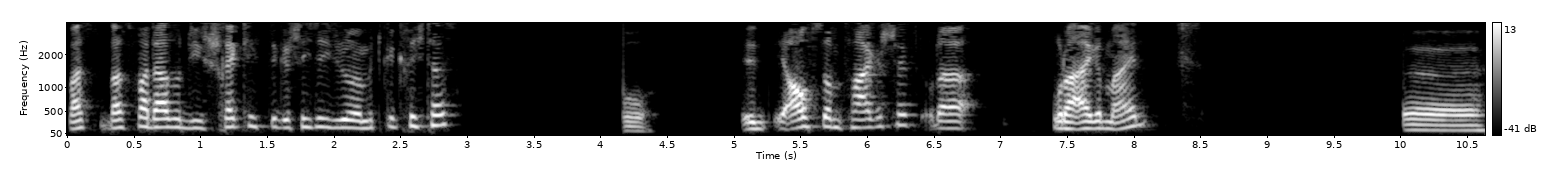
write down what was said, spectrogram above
Was, was war da so die schrecklichste Geschichte, die du mal mitgekriegt hast? Wo? In, auf so einem Fahrgeschäft oder, oder allgemein? Äh,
